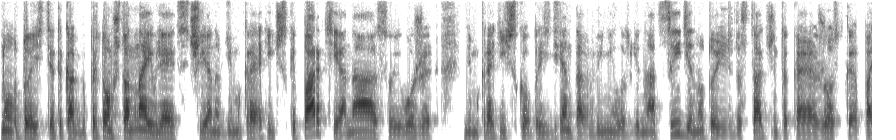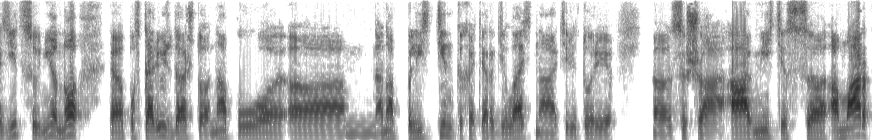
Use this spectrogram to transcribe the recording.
Ну, то есть это как бы при том, что она является членом демократической партии, она своего же демократического президента обвинила в геноциде, ну, то есть достаточно такая жесткая позиция у нее, но э, повторюсь, да, что она по, она палестинка, хотя родилась на территории США, а вместе с Амар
